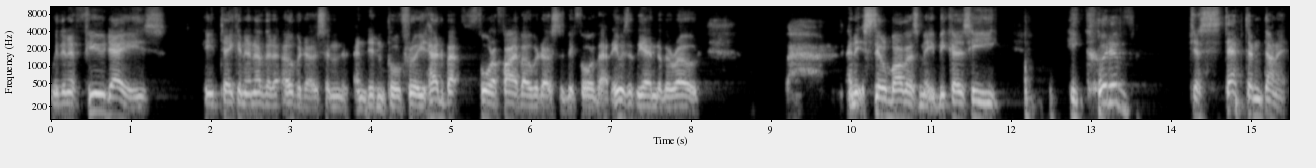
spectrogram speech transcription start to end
within a few days he'd taken another overdose and, and didn't pull through. He'd had about four or five overdoses before that. He was at the end of the road. And it still bothers me because he he could have just stepped and done it,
